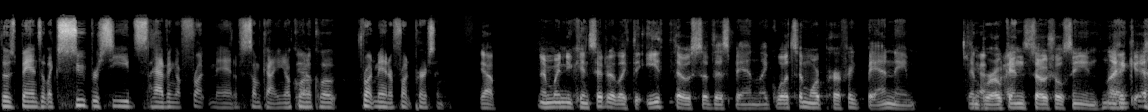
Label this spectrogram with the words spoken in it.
those bands that like supersedes having a front man of some kind, you know, quote Yeah. unquote front man or front person. And when you consider like the ethos of this band, like what's a more perfect band name than Yeah, Broken Social Scene? Right. Like,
